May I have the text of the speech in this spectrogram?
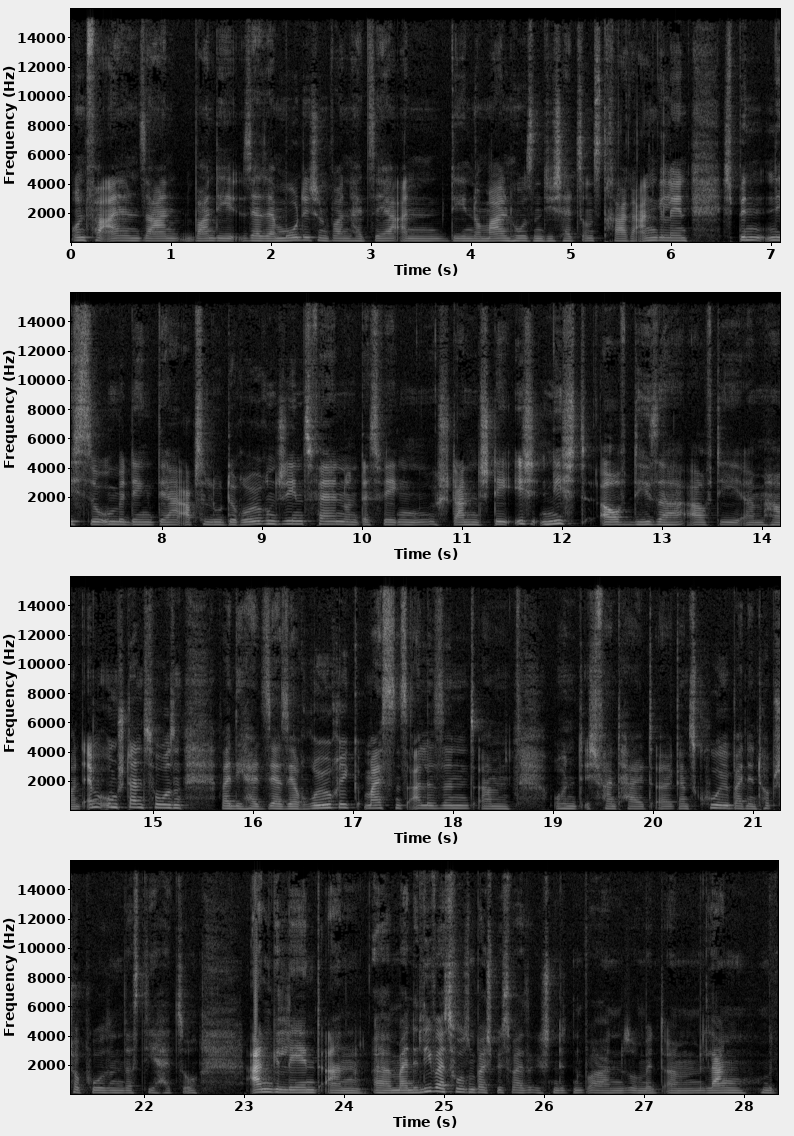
und vor allem sahen, waren die sehr, sehr modisch und waren halt sehr an die normalen Hosen, die ich halt sonst trage, angelehnt. Ich bin nicht so unbedingt der absolute Röhrenjeans-Fan und deswegen stehe ich nicht auf dieser, auf die H&M-Umstandshosen, weil die halt sehr, sehr röhrig meistens alle sind. Ähm, und ich fand halt äh, ganz cool bei den Topshop-Hosen, dass die halt so angelehnt an äh, meine Levi's-Hosen beispielsweise geschnitten waren, so mit ähm, lang, mit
